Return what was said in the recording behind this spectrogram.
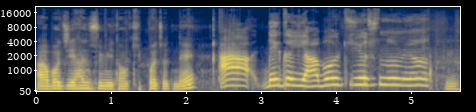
아버지 한숨이 더 깊어졌네. 아, 내가 이 아버지였으면, 응.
